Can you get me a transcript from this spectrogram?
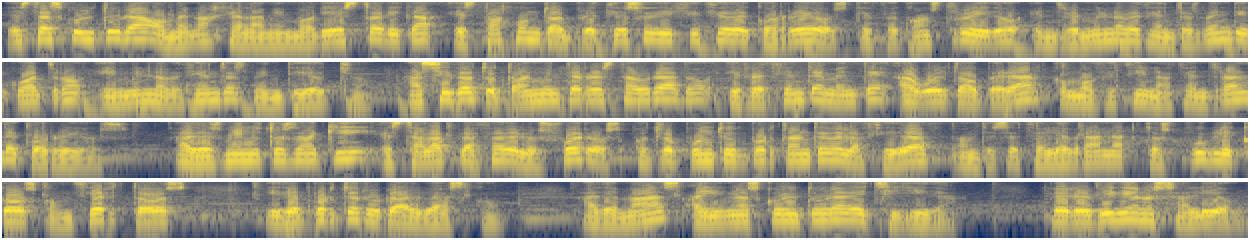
Esta escultura, homenaje a la memoria histórica, está junto al precioso edificio de correos que fue construido entre 1924 y 1928. Ha sido totalmente restaurado y recientemente ha vuelto a operar como oficina central de correos. A dos minutos de aquí está la Plaza de los Fueros, otro punto importante de la ciudad, donde se celebran actos públicos, conciertos y deporte rural vasco. Además, hay una escultura de Chillida. Pero el vídeo no salió,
